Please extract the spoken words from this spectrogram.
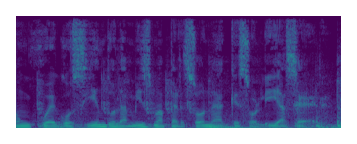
Un juego siendo la misma persona que solía ser.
